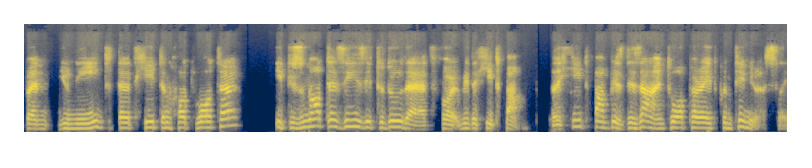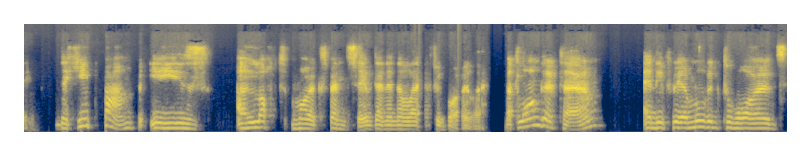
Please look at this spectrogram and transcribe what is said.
when you need that heat and hot water. It is not as easy to do that for with a heat pump. The heat pump is designed to operate continuously. The heat pump is a lot more expensive than an electric boiler. But longer term, and if we are moving towards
